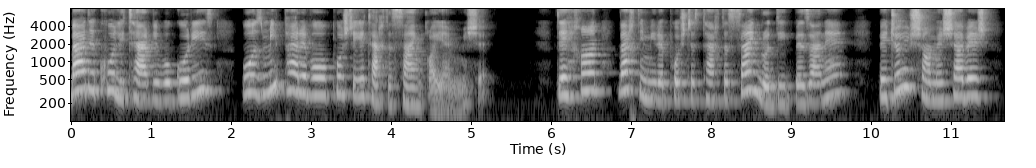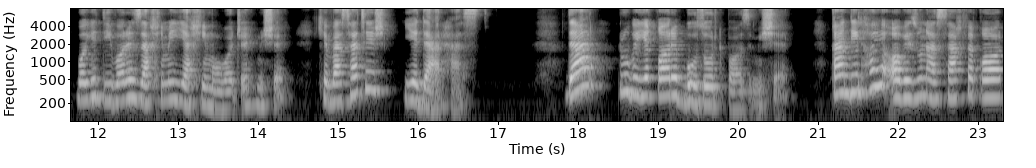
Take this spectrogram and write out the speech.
بعد کلی تعقیب و گریز بز میپره و پشت یه تخت سنگ قایم میشه. دهخان وقتی میره پشت تخت سنگ رو دید بزنه به جای شام شبش با یه دیوار زخیم یخی مواجه میشه که وسطش یه در هست. در رو به یه قار بزرگ باز میشه. قندیل های آویزون از سقف قار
